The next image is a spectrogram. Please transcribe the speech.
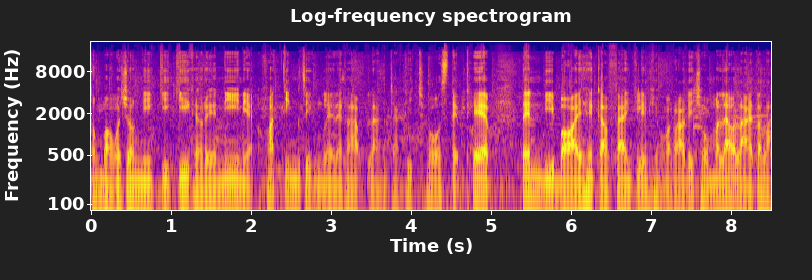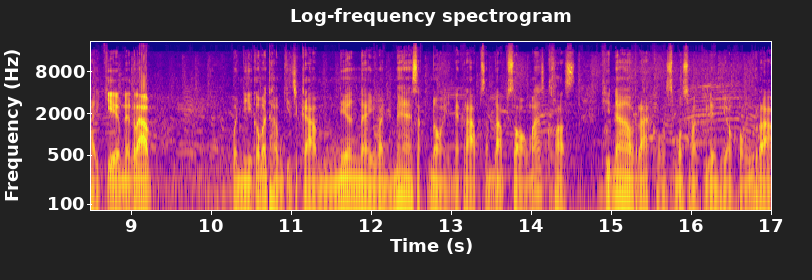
ต้องบอกว่าช่วงนี้กิกกี้กับเรนนี่เนี่ยฮอตจริง ๆ เลยนะครับ หลังจากที่โชว์สเต็ปเทพ เต้นบีบอยให้กับแฟนกิเลนของเราได้ชมมาแล้วหลายต่อหลายเกมนะครับ วันนี้ก็มาทำกิจกรรมเนื่องในวันแม่สักหน่อยนะครับสำหรับ 2 มาสคอตที่น่ารักของสโมสรกิเลนพยองของเรา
